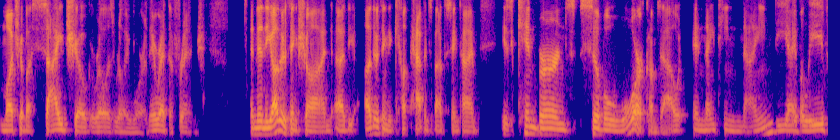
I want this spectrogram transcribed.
much of a sideshow guerrillas really were. They were at the fringe. And then the other thing, Sean, uh, the other thing that happens about the same time is Ken Burns' Civil War comes out in 1990, I believe.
